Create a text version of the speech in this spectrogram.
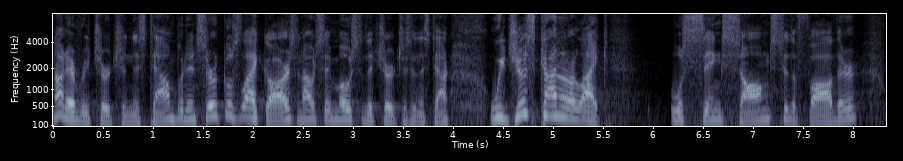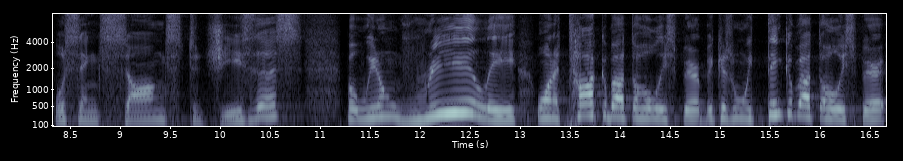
not every church in this town, but in circles like ours, and I would say most of the churches in this town, we just kind of are like, we'll sing songs to the Father, we'll sing songs to Jesus, but we don't really want to talk about the Holy Spirit because when we think about the Holy Spirit,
